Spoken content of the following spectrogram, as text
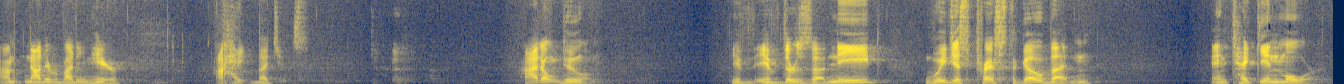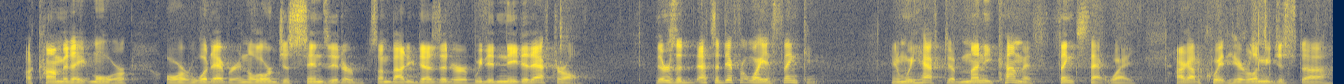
I'm not everybody in here. I hate budgets. I don't do them. If, if there's a need, we just press the go button and take in more, accommodate more, or whatever. And the Lord just sends it, or somebody does it, or we didn't need it after all. There's a, that's a different way of thinking and we have to, money cometh, thinks that way. I got to quit here. Let me just, uh,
